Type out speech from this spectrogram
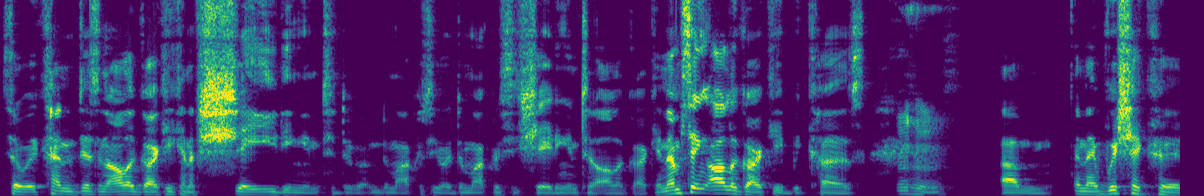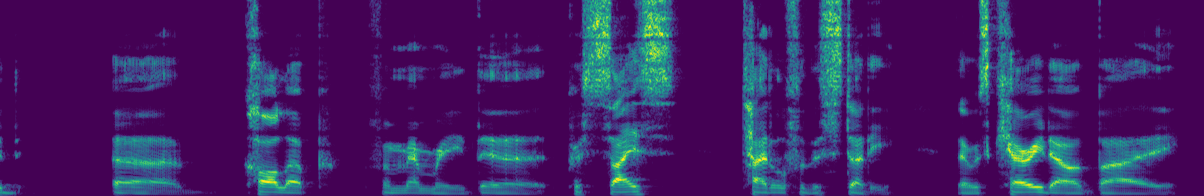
so it kind of, there's an oligarchy kind of shading into democracy or democracy shading into oligarchy. And I'm saying oligarchy because, mm-hmm. um, and I wish I could uh, call up from memory the precise title for the study that was carried out by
